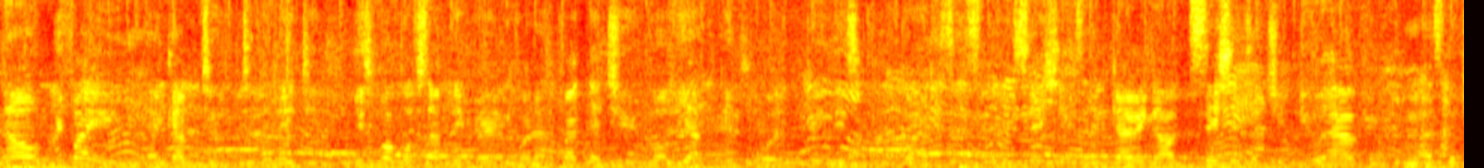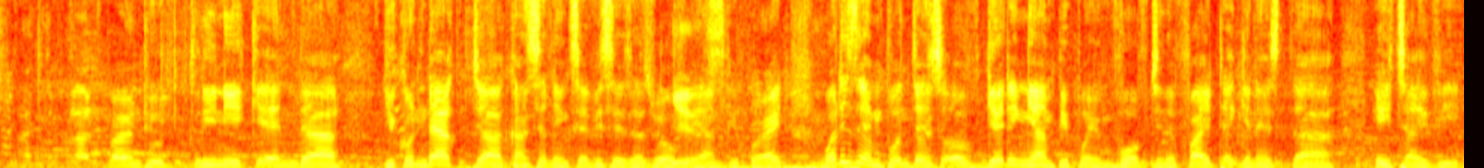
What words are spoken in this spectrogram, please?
Now before I, I come to, to the lady, you spoke of something very important the fact that you involve young people in doing these community sensitizations and carrying out sessions that you do have as the, at the Planned Parenthood clinic, and uh, you conduct uh, counseling services as well for young people, right? What is the importance of getting young people involved in the fight against uh, HIV?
